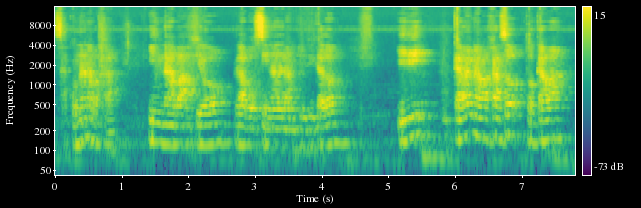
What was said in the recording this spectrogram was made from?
sacó una navaja y navajeó la bocina del amplificador. Y cada navajazo tocaba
